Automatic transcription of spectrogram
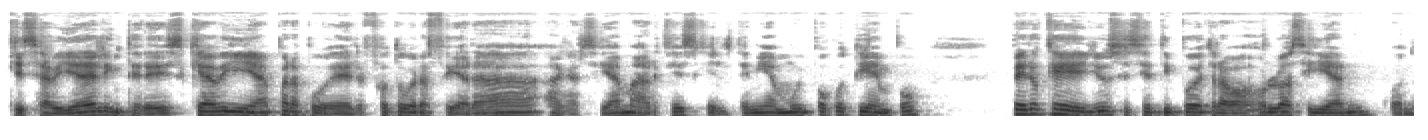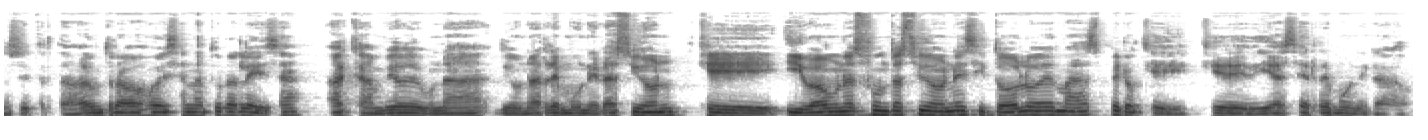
que sabía del interés que había para poder fotografiar a García Márquez, que él tenía muy poco tiempo pero que ellos ese tipo de trabajo lo hacían cuando se trataba de un trabajo de esa naturaleza a cambio de una, de una remuneración que iba a unas fundaciones y todo lo demás, pero que, que debía ser remunerado.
